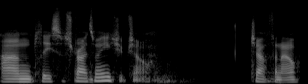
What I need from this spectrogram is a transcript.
and please subscribe to my YouTube channel. Ciao for now.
